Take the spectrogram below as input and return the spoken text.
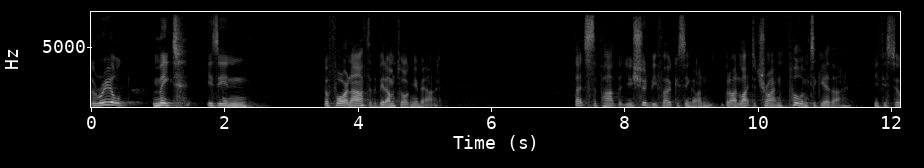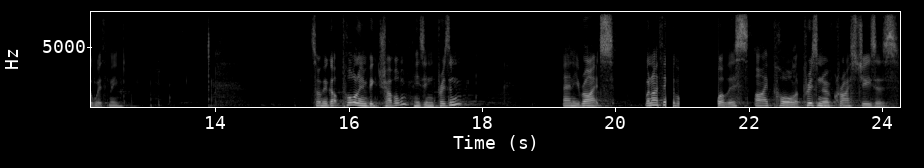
The real meat is in before and after, the bit I'm talking about. That's the part that you should be focusing on, but I'd like to try and pull them together if you're still with me. So we've got Paul in big trouble, he's in prison. And he writes, When I think of all this, I, Paul, a prisoner of Christ Jesus,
